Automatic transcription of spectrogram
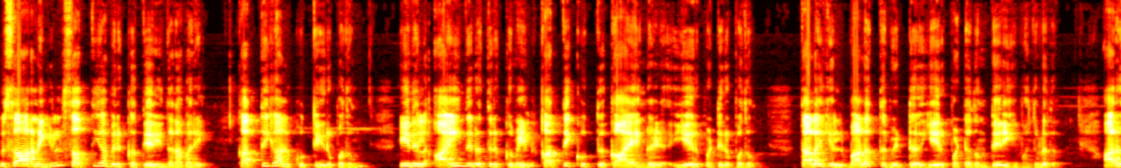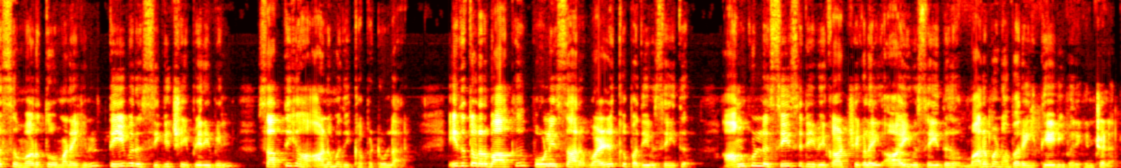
விசாரணையில் சத்யாவிற்கு தெரிந்த நபரே கத்தியால் குத்தி இருப்பதும் இதில் ஐந்து இடத்திற்கு மேல் கத்தி குத்து காயங்கள் ஏற்பட்டிருப்பதும் தலையில் பலத்த வெட்டு ஏற்பட்டதும் தெரிய வந்துள்ளது. அரசு மருத்துவமனையில் தீவிர சிகிச்சை பிரிவில் சத்யா அனுமதிக்கப்பட்டுள்ளார். இது தொடர்பாக போலீசார் வழக்கு பதிவு செய்து அங்குள்ள சிசிடிவி காட்சிகளை ஆய்வு செய்து மர்ம நபரை தேடி வருகின்றனர்.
